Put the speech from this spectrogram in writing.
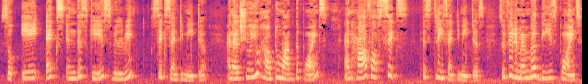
So AX in this case will be 6 centimeter and I'll show you how to mark the points and half of 6 is 3 centimeters. So if you remember these points,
